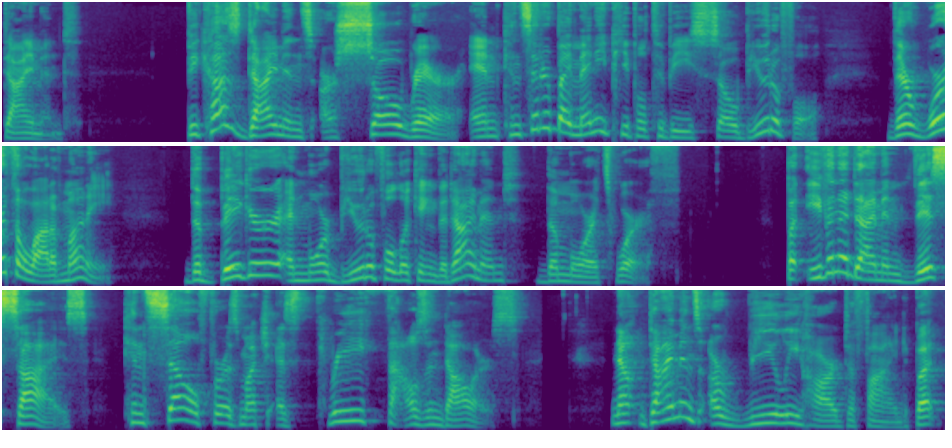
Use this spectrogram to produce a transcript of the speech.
diamond. Because diamonds are so rare and considered by many people to be so beautiful, they're worth a lot of money. The bigger and more beautiful looking the diamond, the more it's worth. But even a diamond this size can sell for as much as $3,000. Now, diamonds are really hard to find, but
